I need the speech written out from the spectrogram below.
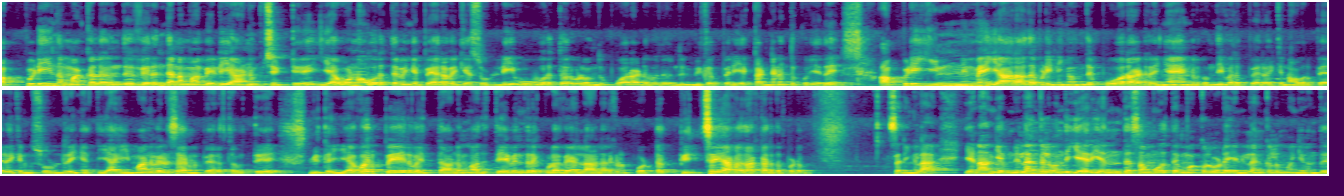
அப்படி இந்த மக்களை வந்து வெறுந்தனமாக வெளியே அனுப்பிச்சிட்டு எவனோ ஒருத்தவங்க பேரை வைக்க சொல்லி ஒவ்வொருத்தர்களும் வந்து போராடுவது வந்து மிகப்பெரிய கண்டனத்துக்குரியது. அப்படி இன்னுமே யாராவது அப்படி நீங்கள் வந்து போராடுறீங்க எங்களுக்கு வந்து இவர் பேர் வைக்கணும் அவர் பேர் வைக்கணும்னு சொல்கிறீங்க தியாகி இமானுவேல் சாரின் பேரை தவிர்த்து மித்த எவர் பெயர் வைத்தாலும் அது தேவேந்திர குல வேளாளர்கள் போட்ட பிச்சையாக தான் கருதப்படும். சரிங்களா? ஏன்னா அங்கே நிலங்கள் வந்து ஏர் எந்த சமூகத்தை மக்களுடைய நிலங்களும் அங்கே வந்து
